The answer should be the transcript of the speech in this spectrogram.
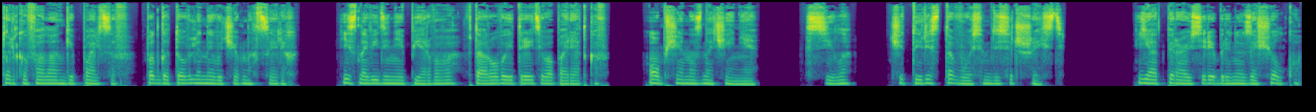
только фаланги пальцев, подготовленные в учебных целях. Ясновидение первого, второго и третьего порядков. Общее назначение. Сила 486. Я отпираю серебряную защёлку.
